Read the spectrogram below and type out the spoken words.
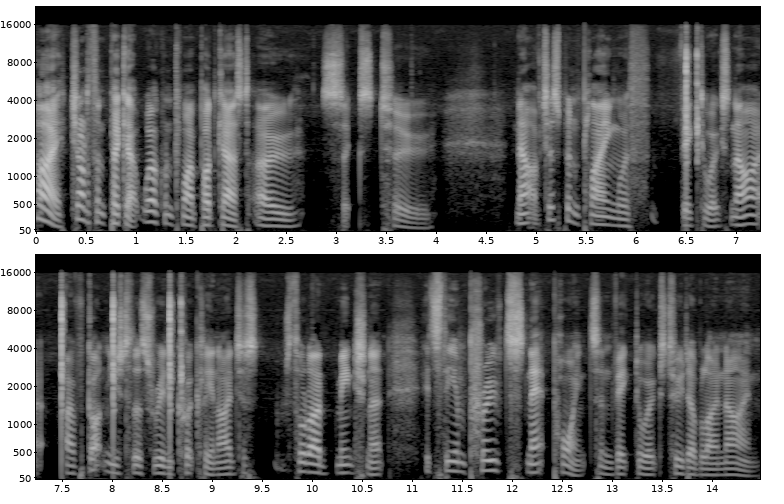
Hi, Jonathan Pickup. Welcome to my podcast 062. Now, I've just been playing with Vectorworks. Now, I, I've gotten used to this really quickly and I just thought I'd mention it. It's the improved snap points in Vectorworks 2009.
